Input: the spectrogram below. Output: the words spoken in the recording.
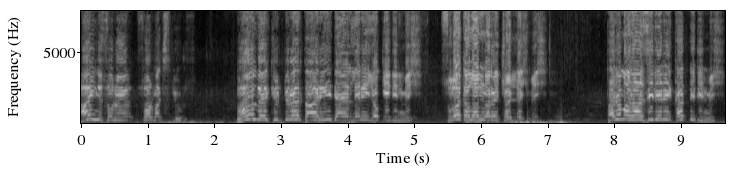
aynı soruyu sormak istiyoruz. Doğal ve kültürel tarihi değerleri yok edilmiş, sulak alanları çölleşmiş, tarım arazileri katledilmiş,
